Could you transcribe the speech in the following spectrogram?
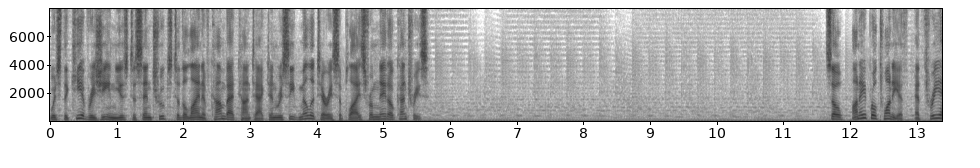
which the Kiev regime used to send troops to the line of combat contact and receive military supplies from NATO countries. So, on April 20th, at 3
